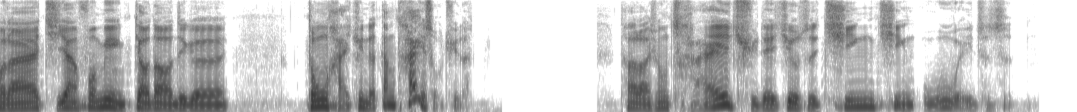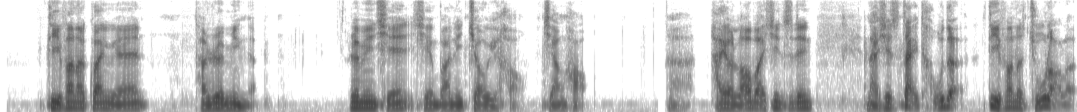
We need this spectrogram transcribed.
后来吉安奉命调到这个东海郡的当太守去了。他老兄采取的就是亲庆无为之治。地方的官员，他任命的，任命前先把你教育好、讲好，啊，还有老百姓之间，哪些是带头的地方的主老了，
